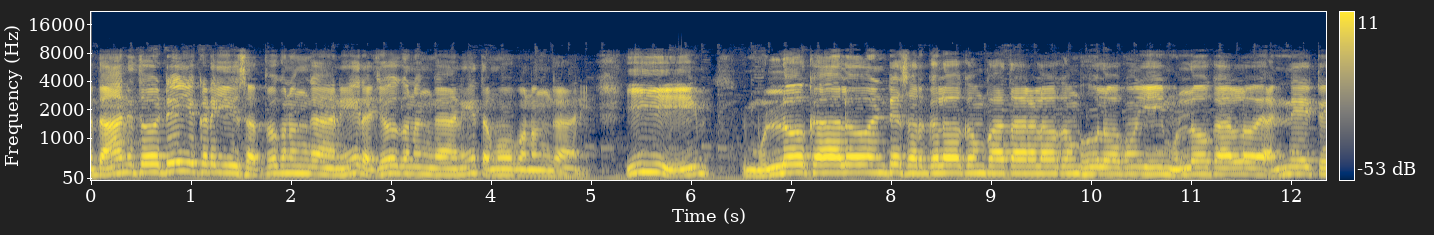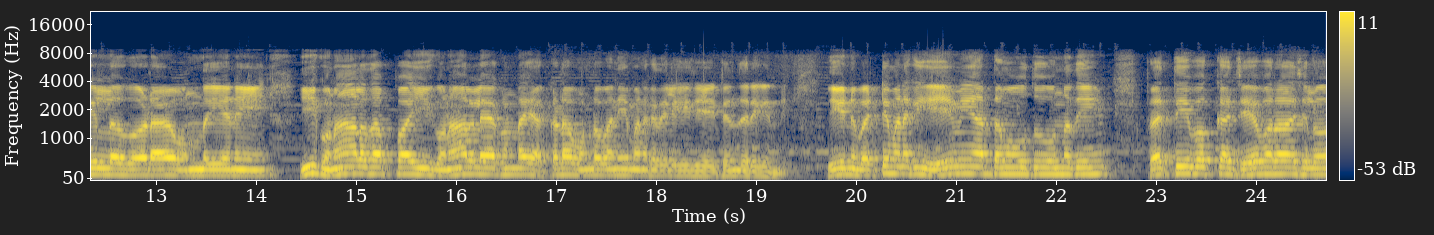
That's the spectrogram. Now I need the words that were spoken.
దానితోటి ఇక్కడ ఈ సత్వగుణం కానీ రజోగుణం కానీ తమోగుణం కానీ ఈ ముల్లోకాలు అంటే స్వర్గలోకం పాతాళలోకం భూలోకం ఈ ముల్లోకాల్లో అన్నిటిల్లో కూడా ఉంది అని ఈ గుణాలు తప్ప ఈ గుణాలు లేకుండా ఎక్కడ ఉండవని మనకు తెలియజేయటం జరిగింది. దీన్ని బట్టి మనకి ఏమి అర్థమవుతూ ఉన్నది? ప్రతి ఒక్క జీవరాశిలో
